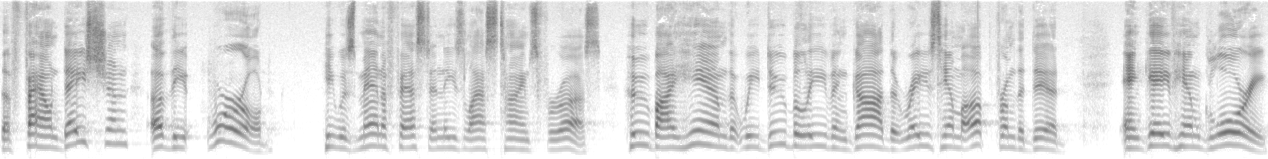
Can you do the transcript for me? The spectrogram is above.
the foundation of the world, he was manifest in these last times for us, who by him that we do believe in God that raised him up from the dead and gave him glory.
